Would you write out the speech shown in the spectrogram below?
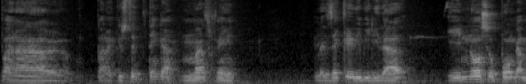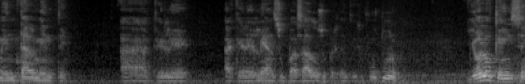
para, para que usted tenga más fe, les dé credibilidad y no se oponga mentalmente a que le, a que le lean su pasado, su presente y su futuro. Yo lo que hice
